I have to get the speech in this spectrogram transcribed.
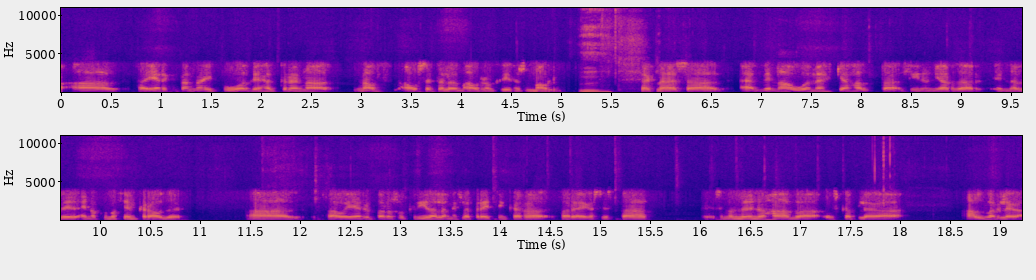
að það er ekkert annað í bóði heldur en að ná ásættalegum árangri í þessum málum. Mm. Vegna þess að ef við náum ekki að halda hlínunjarðar innan við 1,5 gráður að þá eru bara svo gríðarlega mikla breytingar að fara að eiga sér stað sem að munu hafa óskaplega alvarlega,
